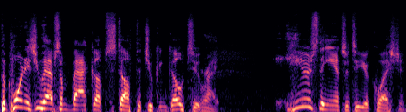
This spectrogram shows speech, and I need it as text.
the point is you have some backup stuff that you can go to. Right. Here's the answer to your question,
